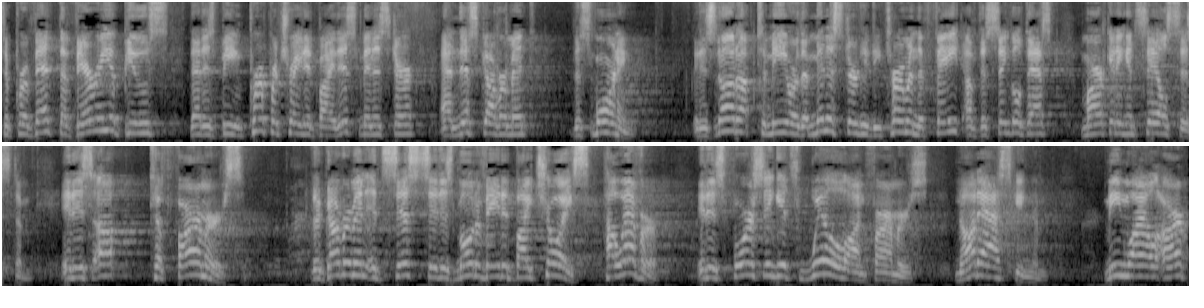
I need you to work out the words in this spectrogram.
to prevent the very abuse that is being perpetrated by this minister and this government this morning. It is not up to me or the minister to determine the fate of the single desk marketing and sales system. It is up to farmers. The government insists it is motivated by choice. However, it is forcing its will on farmers, not asking them. Meanwhile, our,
